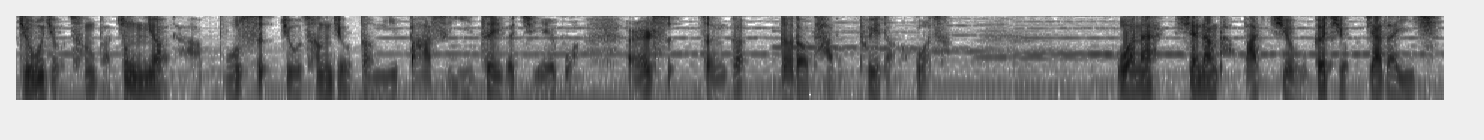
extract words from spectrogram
九九乘法重要的啊，不是九乘九等于八十一这个结果，而是整个得到它的推导的过程。我呢，先让他把九个九加在一起，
